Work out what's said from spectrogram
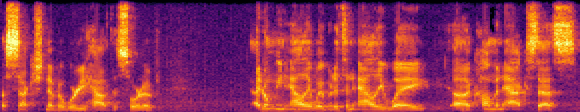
a section of it where you have this sort of, I don't mean alleyway, but it's an alleyway, uh, common access.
